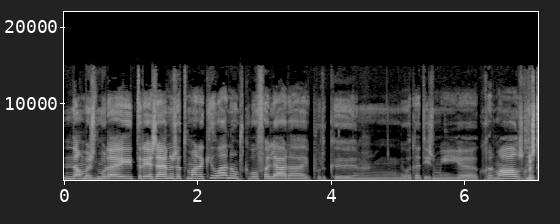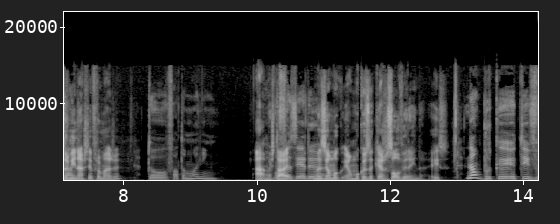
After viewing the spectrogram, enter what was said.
Não, mas demorei três anos a tomar aquilo. Ah, não, porque vou falhar. Ai, porque hum, o atletismo ia correr mal. Mas resultados- terminaste a enfermagem? Tô, falta-me um aninho. Ah, mas, tá, fazer, mas eh, é, uma, é uma coisa que queres resolver ainda, é isso? Não, porque eu tive,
